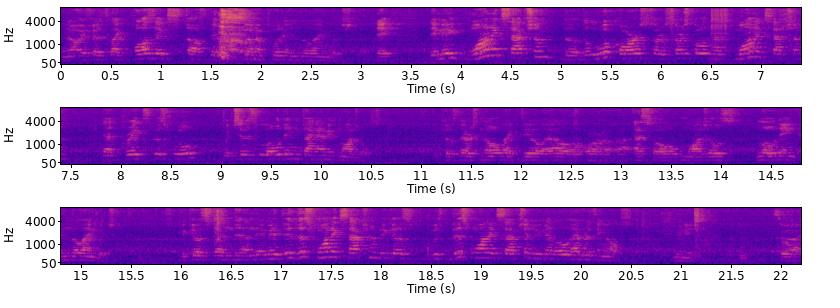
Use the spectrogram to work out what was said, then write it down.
You know, if it's like POSIX stuff, they're not gonna put it in the language. They they made one exception. The the Lua core source, source code has one exception that breaks this rule, which is loading dynamic modules, because there's no like DLL or, or uh, SO modules loading in the language. Because and, and they made this one exception because with this one exception you can load everything else you need. So,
